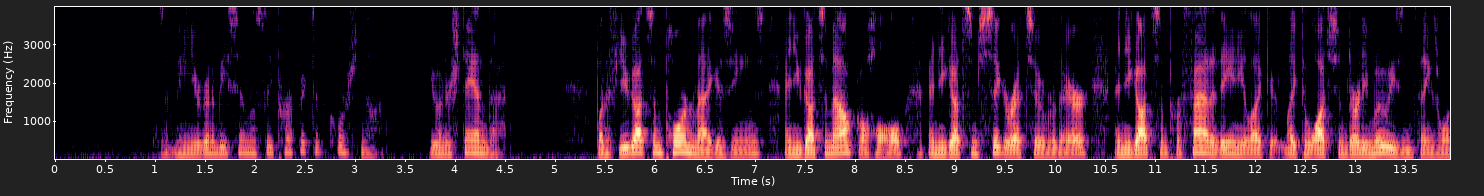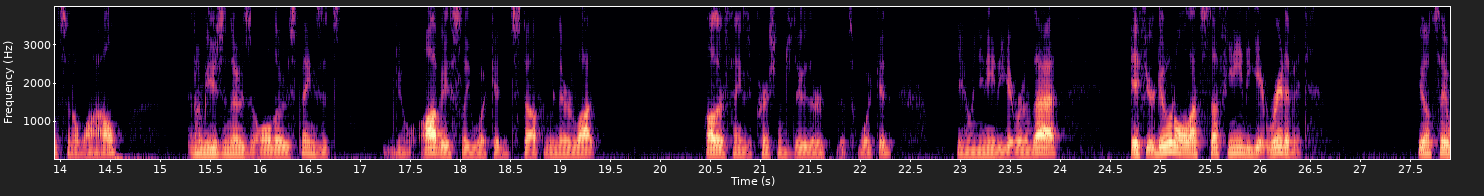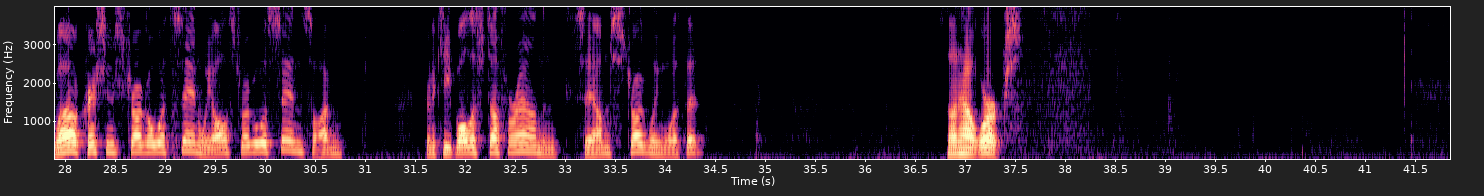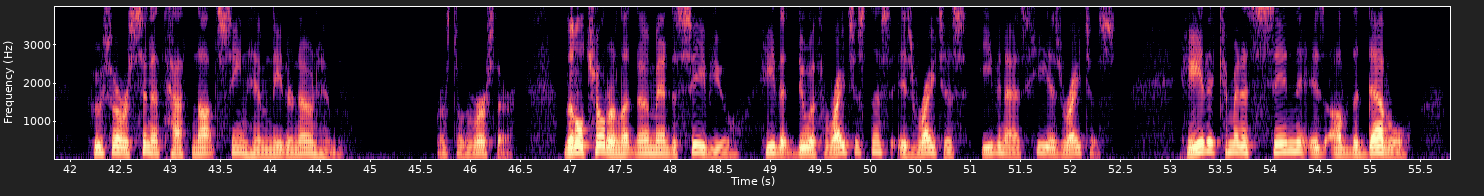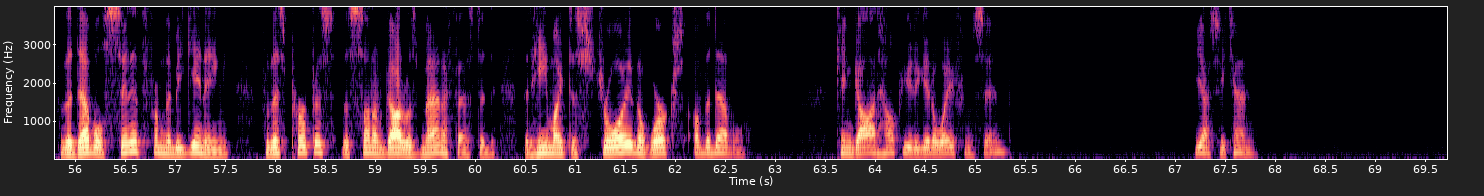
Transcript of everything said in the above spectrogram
Does it mean you're going to be sinlessly perfect? Of course not. You understand that. But if you got some porn magazines and you got some alcohol and you got some cigarettes over there and you got some profanity and you like like to watch some dirty movies and things once in a while, and I'm using those all those things, it's you know obviously wicked stuff. I mean, there are a lot other things that Christians do that are, that's wicked. You know, and you need to get rid of that. If you're doing all that stuff, you need to get rid of it. You don't say, well, Christians struggle with sin. We all struggle with sin, so I'm, going to keep all this stuff around and say, I'm struggling with it. It's not how it works. Whosoever sinneth hath not seen him, neither known him. Rest of the verse there. Little children, let no man deceive you. He that doeth righteousness is righteous, even as he is righteous. He that committeth sin is of the devil, for the devil sinneth from the beginning. For this purpose the Son of God was manifested, that he might destroy the works of the devil. Can God help you to get away from sin? Yes, he can.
